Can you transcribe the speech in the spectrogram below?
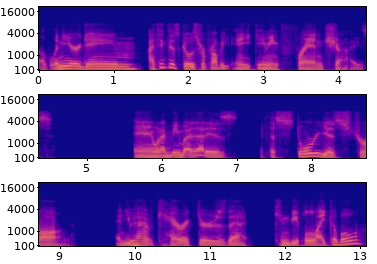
a linear game. I think this goes for probably any gaming franchise. And what I mean by that is if the story is strong and you have characters that can be likable,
